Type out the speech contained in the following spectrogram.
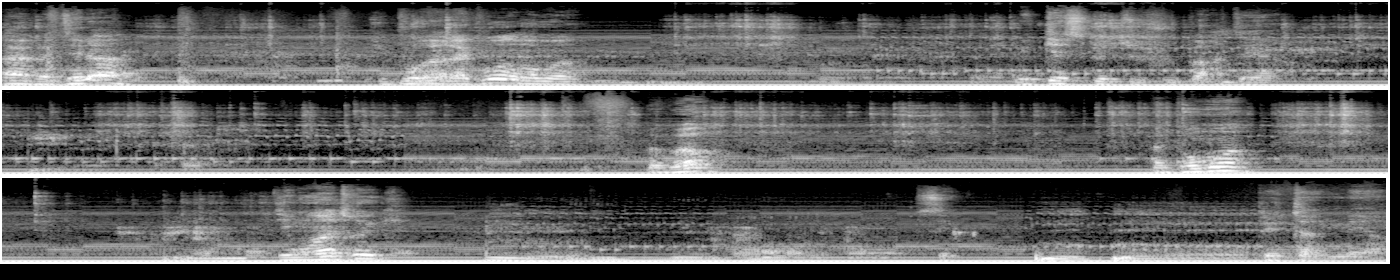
Ah bah t'es là Tu pourrais répondre au moins. Mais qu'est-ce que tu fous par terre Baba Réponds-moi Dis-moi un truc C'est... Putain de merde.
